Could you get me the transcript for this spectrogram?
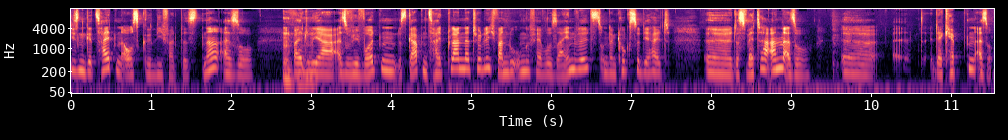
diesen Gezeiten ausgeliefert bist, ne? Also, weil Mhm. du ja, also wir wollten, es gab einen Zeitplan natürlich, wann du ungefähr wo sein willst und dann guckst du dir halt äh, das Wetter an, also äh, der Captain, also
